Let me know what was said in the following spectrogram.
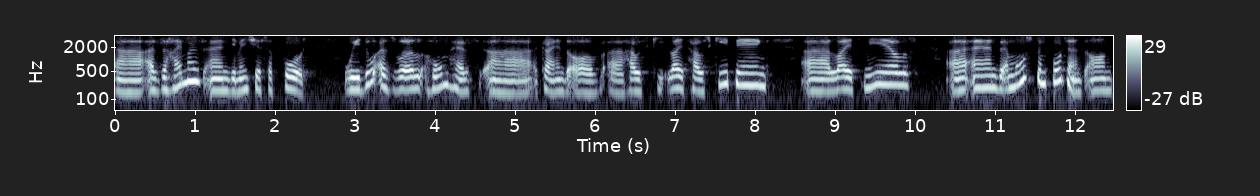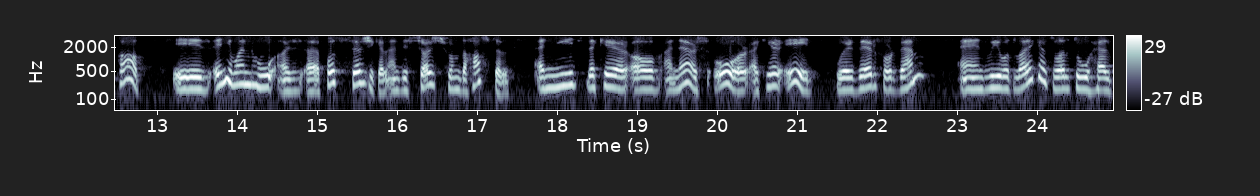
uh, Alzheimer's and dementia support we do as well home health uh, kind of uh, housekeep- light housekeeping, uh, light meals, uh, and most important on top is anyone who is uh, post-surgical and discharged from the hospital and needs the care of a nurse or a care aide. We're there for them, and we would like as well to help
